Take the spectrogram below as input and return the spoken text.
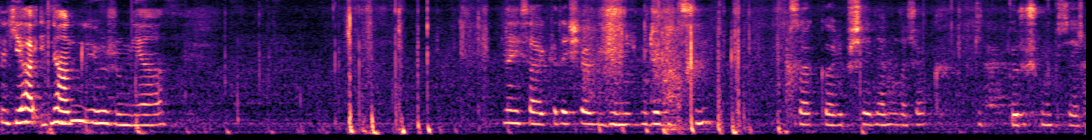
ya inanmıyorum ya. Neyse arkadaşlar videomuz burada bitsin. Yoksa garip şeyler olacak. Git görüşmek üzere.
